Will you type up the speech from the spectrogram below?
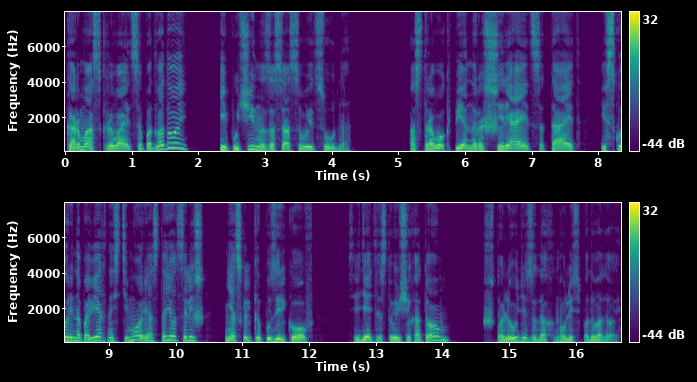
корма скрывается под водой, и пучина засасывает судно. Островок пены расширяется, тает, и вскоре на поверхности моря остается лишь несколько пузырьков, свидетельствующих о том, что люди задохнулись под водой.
